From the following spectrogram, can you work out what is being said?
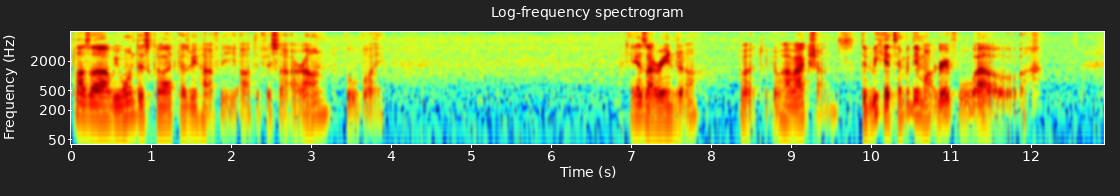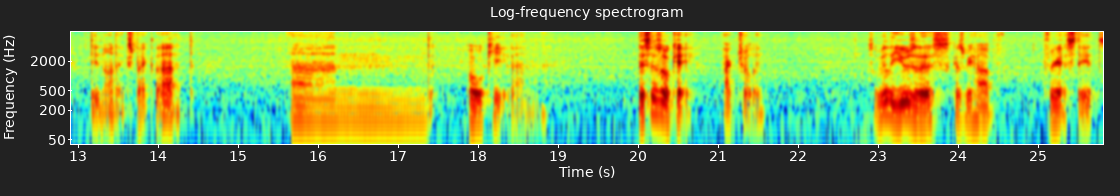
Plaza, we won't discard because we have the Artificer around. Oh boy. Here's our Ranger. But we don't have actions. Did we hit him with the Margrave? Wow. Did not expect that. And okay then. This is okay, actually. So we'll use this because we have three estates.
